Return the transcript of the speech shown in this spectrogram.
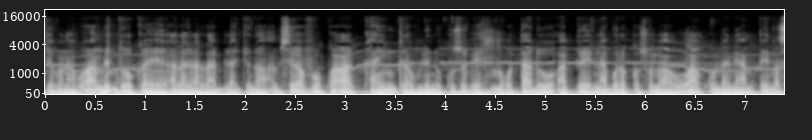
jamana kɔ an bɛ dugawu k'a ye ala ka labila joona an bɛ se k'a fɔ k'a ka cas in garabulen don kosɛbɛ mɔgɔ t'a dɔn après n'a bɔra kaso la o b'a condamné en peine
